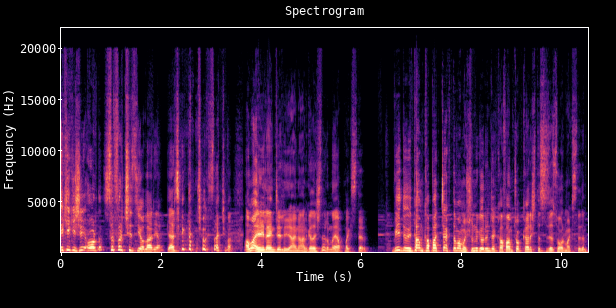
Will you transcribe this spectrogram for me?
İki kişi orada sıfır çiziyorlar ya. Gerçekten çok saçma. Ama eğlenceli yani arkadaşlarımla yapmak isterim. Videoyu tam kapatacaktım ama şunu görünce kafam çok karıştı size sormak istedim.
